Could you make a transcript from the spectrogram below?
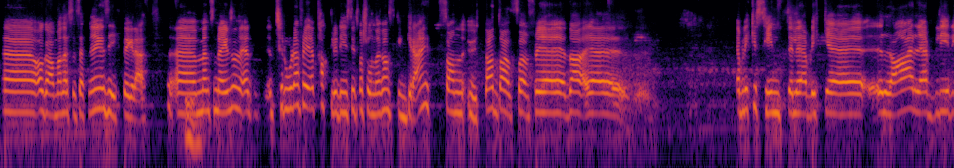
Eh, og ga meg neste setning, så gikk det greit. Eh, Men som regel, sånn, jeg, tror det er fordi jeg takler de situasjonene ganske greit sånn utad. Altså, fordi jeg, da, jeg, jeg blir ikke sint eller jeg blir ikke rar. Jeg blir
